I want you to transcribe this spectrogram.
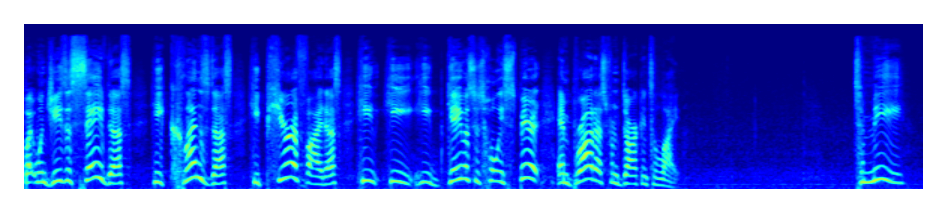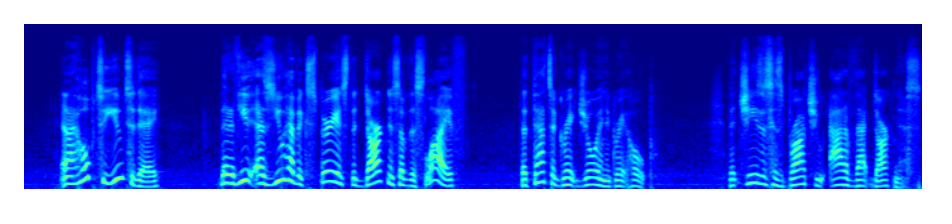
But when Jesus saved us, he cleansed us, he purified us, he, he, he gave us his Holy Spirit and brought us from dark into light to me, and I hope to you today, that if you, as you have experienced the darkness of this life, that that's a great joy and a great hope. That Jesus has brought you out of that darkness.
